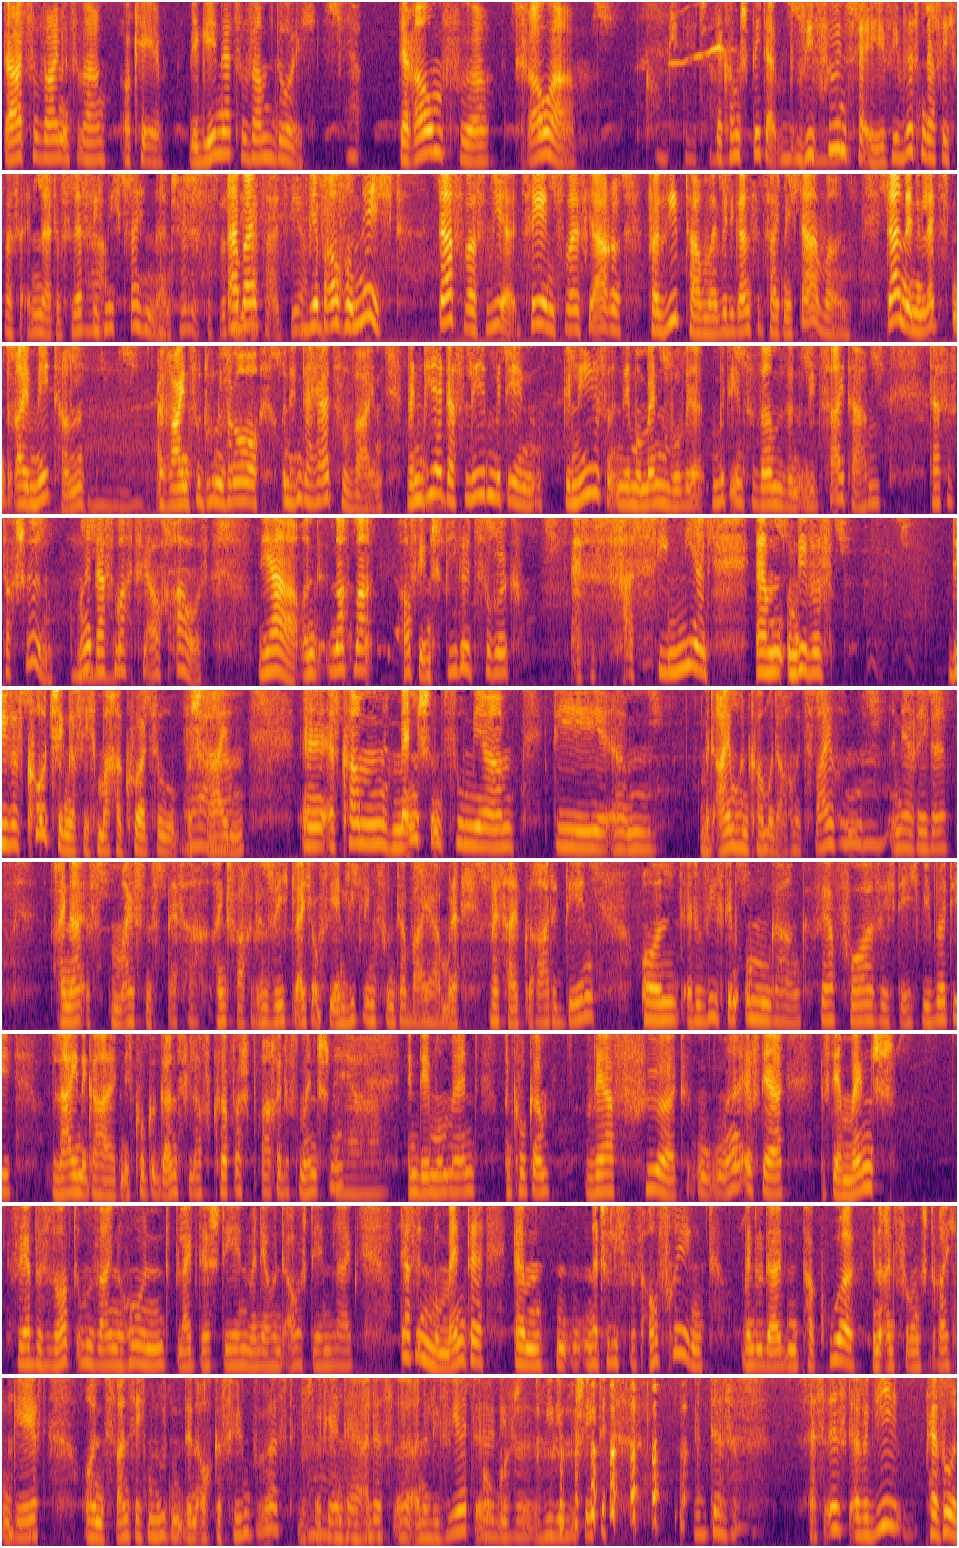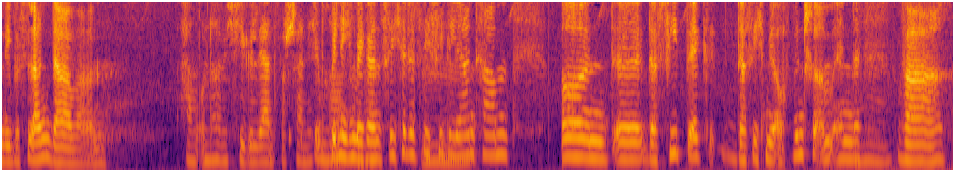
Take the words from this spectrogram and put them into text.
da zu sein und zu sagen, okay, wir gehen da zusammen durch. Ja. Der Raum für Trauer, kommt später. Der kommt später. Sie fühlen es ja eh. Sie wissen, dass sich was ändert. Das lässt ja, sich nicht verhindern. Natürlich, das wissen Aber besser als wir. Wir brauchen nicht das, was wir zehn, zwölf Jahre versiebt haben, weil wir die ganze Zeit nicht da waren. Dann in den letzten drei Metern mhm reinzutun und sagen, oh, und hinterher zu weinen. Wenn wir das Leben mit denen genießen, in den Momenten, wo wir mit ihnen zusammen sind und die Zeit haben, das ist doch schön. Ne? Das macht's ja auch aus. Ja, und nochmal auf den Spiegel zurück. Es ist faszinierend, ähm, um dieses, dieses Coaching, das ich mache, kurz zu beschreiben. Ja. Äh, es kommen Menschen zu mir, die ähm, mit einem Hund kommen oder auch mit zwei Hunden in der Regel einer ist meistens besser, einfach. Dann sehe ich gleich, ob sie einen Lieblingshund dabei haben oder weshalb gerade den. Und äh, du siehst den Umgang, sehr vorsichtig. Wie wird die Leine gehalten? Ich gucke ganz viel auf Körpersprache des Menschen ja. in dem Moment und gucke, wer führt. Ne, ist der, ist der Mensch sehr besorgt um seinen Hund, bleibt er stehen, wenn der Hund ausstehen bleibt. Das sind Momente, ähm, natürlich ist das aufregend wenn du da den Parcours in Anführungsstrichen gehst und 20 Minuten dann auch gefilmt wirst. Das wird ja hinterher alles äh, analysiert, äh, oh diese Videogeschichte. das, es ist, also die Personen, die bislang da waren, haben unheimlich viel gelernt wahrscheinlich. Bin draußen. ich mir ganz sicher, dass sie mhm. viel gelernt haben. Und äh, das Feedback, das ich mir auch wünsche am Ende, mhm. war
